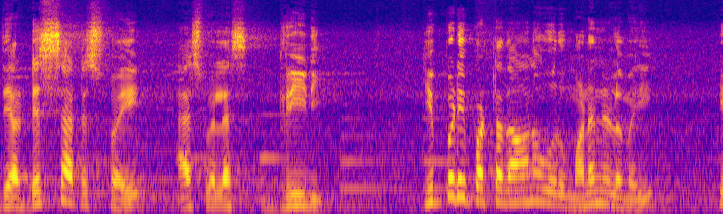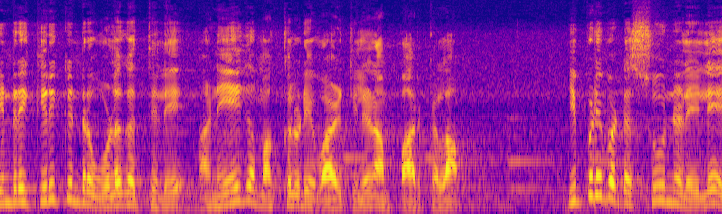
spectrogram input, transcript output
They are dissatisfied as well as greedy இப்படிப்பட்டதான ஒரு மனநிலைமை இன்றைக்கு இருக்கின்ற உலகத்திலே அநேக மக்களுடைய வாழ்க்கையிலே நாம் பார்க்கலாம். இப்படிப்பட்ட சூழ்நிலையிலே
